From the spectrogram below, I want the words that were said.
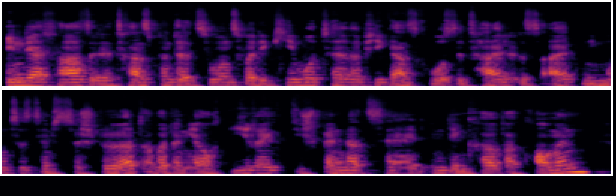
in der Phase der Transplantation zwar die Chemotherapie ganz große Teile des alten Immunsystems zerstört, aber dann ja auch direkt die Spenderzellen in den Körper kommen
